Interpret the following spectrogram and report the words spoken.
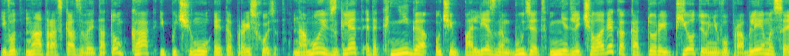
И вот Над рассказывает о том, как и почему это происходит. На мой взгляд, эта книга очень полезным будет не для человека, который пьет и у него проблемы с этим,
